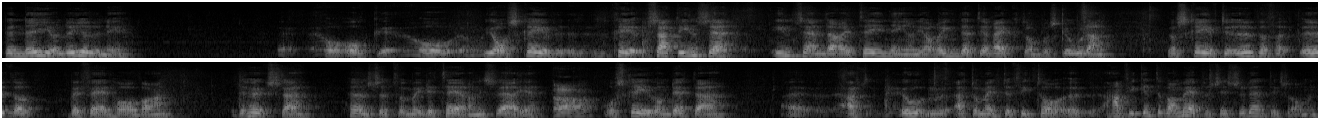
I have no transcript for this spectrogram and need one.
den 9 juni. Och, och, och jag skrev, skrev satte insä, insändare i tidningen. Jag ringde till rektorn på skolan. Jag skrev till över, överbefälhavaren, det högsta hönset för militären i Sverige Ja, och skrev om detta eh, att, att de inte fick ta, han fick inte vara med på sin studentexamen.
